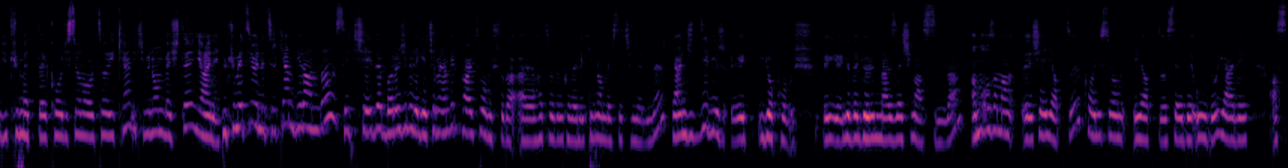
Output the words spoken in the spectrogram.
hükümette koalisyon ortağıyken 2015'te yani hükümeti yönetirken bir anda seç şeyde barajı bile geçemeyen bir parti olmuştu e, hatırladığım kadarıyla 2015 seçimlerinde. Yani ciddi bir e, yok oluş e, ya da görünmezleşme aslında. Ama o zaman e, şey yaptı, koalisyon yaptığı CDU'ydu. Yani aslında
